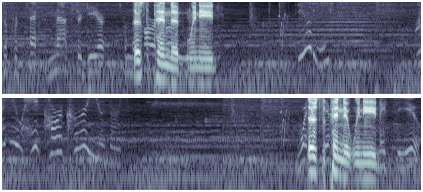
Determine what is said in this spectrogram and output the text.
to protect Master Gear from the There's the Karakuri pendant we need. Duty? Why do you hate Karakuri users? What There's the pendant difference we need. Make to you?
